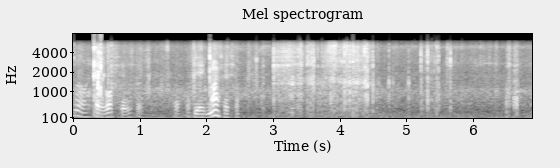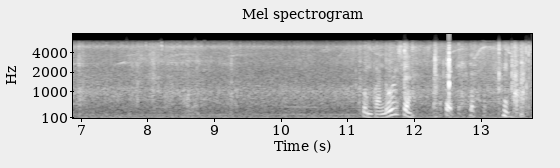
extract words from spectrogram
No, está el bosque, ¿viste? Y hay más allá. ¿Con pan dulce?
